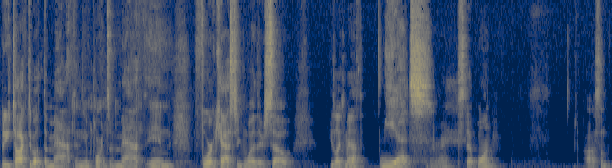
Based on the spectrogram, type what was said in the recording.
but he talked about the math and the importance of math in forecasting weather. So you like math? Yes. All right, step one. Awesome.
